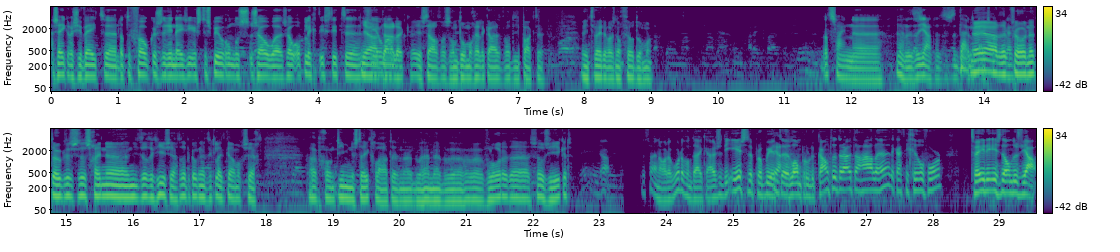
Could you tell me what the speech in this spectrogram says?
Zeker als je weet eh, dat de focus er in deze eerste speelrondes zo, eh, zo op ligt, is dit zeer Ja, duidelijk. De eerste helft was zo'n domme gele kaart wat hij pakte. En die tweede was nog veel dommer. Dat zijn, ja, dat is, ja, dat is de Nee, duidelijkheid. ja, dat heb ik zo net ook. Dus dat is geen, niet dat ik hier zeg, dat heb ik ook net in de kleedkamer gezegd. Hij heeft gewoon het team in de steek gelaten en door hem hebben we verloren. Zo zie ik het. Dat zijn harde woorden van Dijkhuizen. Die eerste probeert Ja. eh, Lamproe de counter eruit te halen, hè? daar krijgt hij geel voor. Tweede is dan dus, ja,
